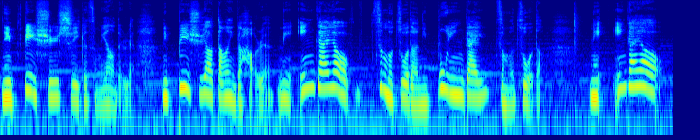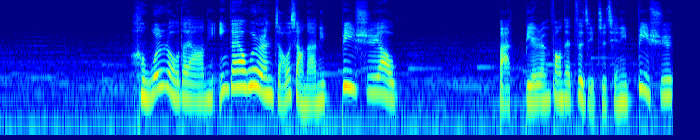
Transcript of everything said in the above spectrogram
你必须是一个怎么样的人，你必须要当一个好人，你应该要这么做的，你不应该怎么做的，你应该要很温柔的呀，你应该要为人着想的，你必须要把别人放在自己之前，你必须。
